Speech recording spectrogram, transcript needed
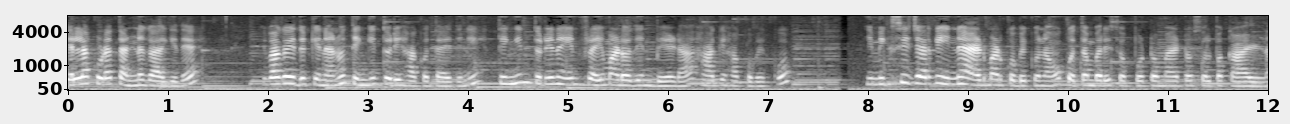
ಎಲ್ಲ ಕೂಡ ತಣ್ಣಗಾಗಿದೆ. ಇವಾಗ ಇದಕ್ಕೆ ನಾನು ತೆಂಗಿನ ತುರಿ ಹಾಕೋತಾ ಇದ್ದೀನಿ. ತೆಂಗಿನ ತುರಿನ ಏನು ಫ್ರೈ ಮಾಡೋದೇನು ಬೇಡ, ಹಾಗೆ ಹಾಕೋಬೇಕು. ಈ ಮಿಕ್ಸಿ ಜಾರ್ಗೆ ಇನ್ನೂ ಆ್ಯಡ್ ಮಾಡ್ಕೋಬೇಕು ನಾವು. ಕೊತ್ತಂಬರಿ ಸೊಪ್ಪು, ಟೊಮ್ಯಾಟೊ, ಸ್ವಲ್ಪ ಕಾಳನ್ನ.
